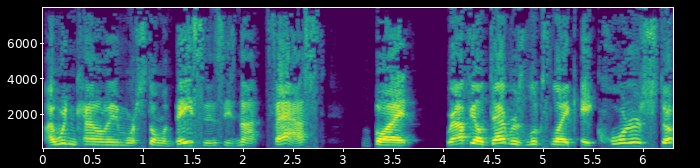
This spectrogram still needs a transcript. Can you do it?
I wouldn't count on any more stolen bases. He's not fast, but Rafael Devers looks like a cornerstone.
